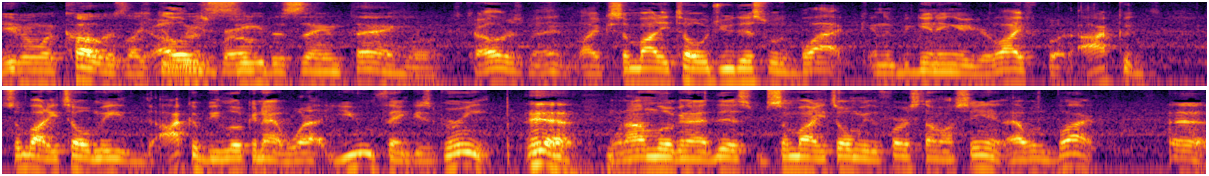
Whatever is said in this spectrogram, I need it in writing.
even with colors like Colors, do we bro. see the same thing or colors, man. Like somebody told you this was black in the beginning of your life, but I could. Somebody told me I could be looking at what you think is green. yeah When I'm looking at this, somebody told me the first time I seen it that was black. yeah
